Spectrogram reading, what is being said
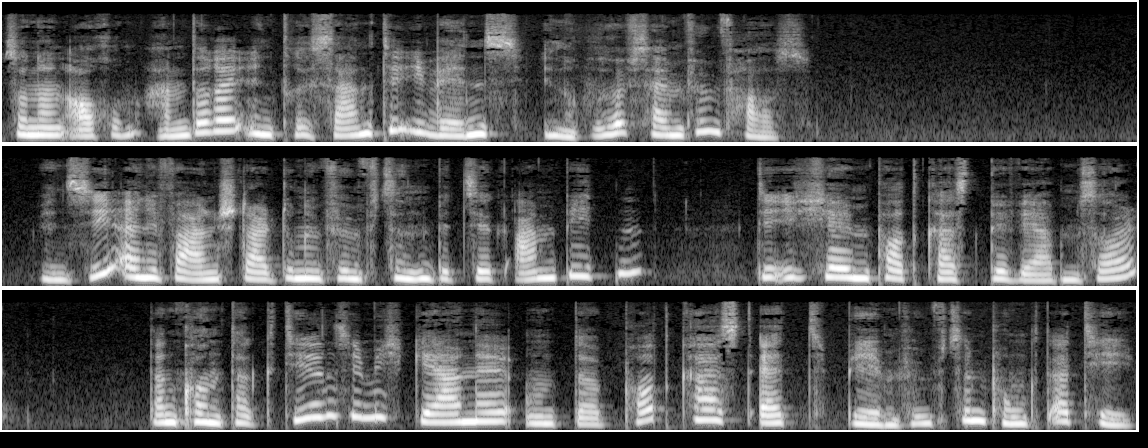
sondern auch um andere interessante Events in Rudolfsheim 5 Haus. Wenn Sie eine Veranstaltung im 15. Bezirk anbieten, die ich hier im Podcast bewerben soll, dann kontaktieren Sie mich gerne unter podcast.bm15.at.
